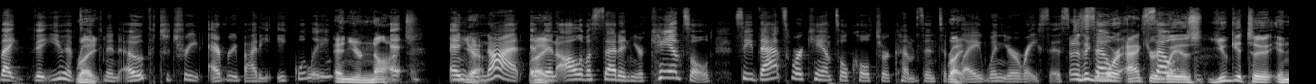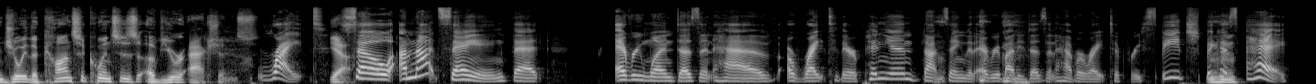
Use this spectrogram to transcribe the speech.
like that you have Right. taken an oath to treat everybody equally And you're not. and Yeah, you're not and right. then all of a sudden you're canceled see that's where cancel culture comes into Right. play when you're racist And I think the more accurate so- way is you get to enjoy the consequences of your actions. right Yeah. so i'm not saying that everyone doesn't have a right to their opinion not saying that everybody doesn't have a right to free speech because Mm-hmm. hey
